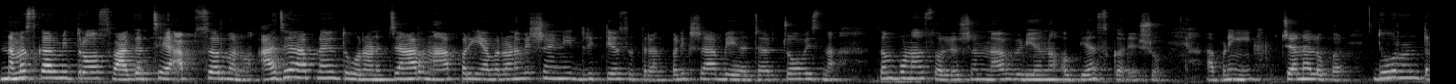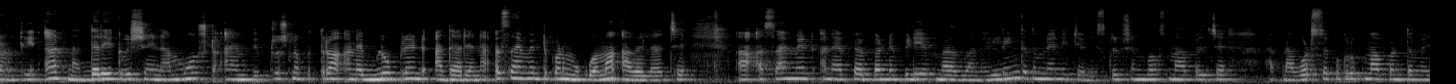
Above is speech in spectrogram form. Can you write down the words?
નમસ્કાર મિત્રો, સ્વાગત છે આપ સર્વનું. આજે આપણે ધોરણ ચારના પર્યાવરણ વિષયની દ્વિતીય સત્રાંત પરીક્ષા બે હજાર ચોવીસના સંપૂર્ણ સોલ્યુશનના વિડીયોનો અભ્યાસ કરીશું. આપણી ચેનલ ઉપર ધોરણ ત્રણથી આઠના દરેક વિષયના મોસ્ટ આઈએમપી પ્રશ્નપત્ર અને બ્લુ પ્રિન્ટ આધારેના અસાઇનમેન્ટ પણ મૂકવામાં આવેલા છે. આ અસાઇનમેન્ટ અને પેપરની પીડીએફ મેળવવાની લિંક તમને નીચે ડિસ્ક્રિપ્શન બોક્સમાં આપેલ છે. આપણા વોટ્સએપ ગ્રુપમાં પણ તમે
